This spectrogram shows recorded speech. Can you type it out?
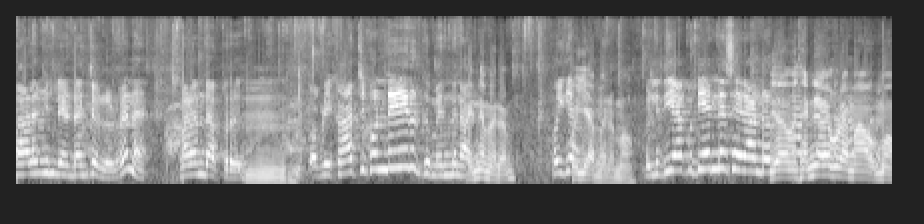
காலம் இல்லைன்னு சொல்லிடுவேன் வளர்ந்த அப்புறம் அப்படி காய்ச்சி கொண்டே இருக்கும் எந்த நாள். என்ன மரம்? கொய்யா. கொய்யா மரமா? விழுதியா குட்டி என்ன செய்யறான் தண்ணியால கூட மாமா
